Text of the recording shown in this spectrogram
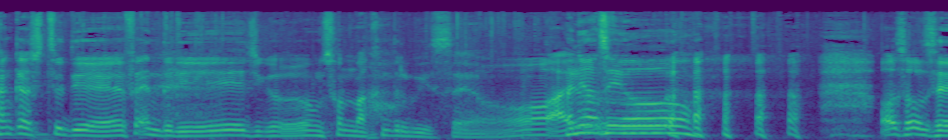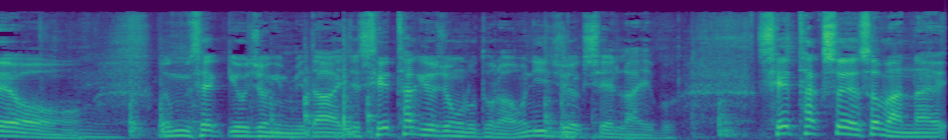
창가 스튜디오에 팬들이 지금 손 막 흔들고 있어요. 아유. 안녕하세요. 어서 오세요. 음색 요정입니다. 이제 세탁 요정으로 돌아온 이주혁 씨의 라이브. 세탁소에서 만나요.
